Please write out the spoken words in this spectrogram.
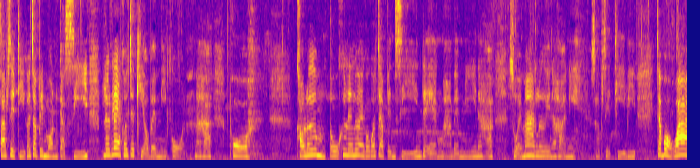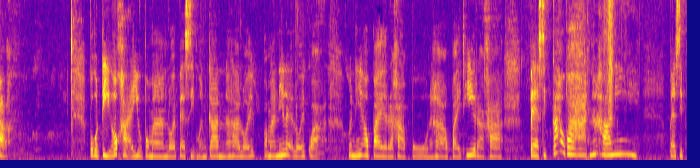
ซับเศรษฐีก็จะเป็นบอลกัดสีแรกๆเขาจะเขียวแบบนี้ก่อนนะคะ พอเขาเริ่มโตขึ้นเรื่อยๆเขาก็จะเป็นสีแดงมาแบบนี้นะคะ สวยมากเลยนะคะนี่ ซับเศรษฐีบีจะบอกว่า ปกติก็ขายอยู่ประมาณ 180 เหมือนกันนะคะร้อยประมาณนี้แหละร้อยกว่า วันนี้เอาไปราคาโปรนะคะ เอาไปที่ราคา 89 บาทนะคะนี่ 89 บ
